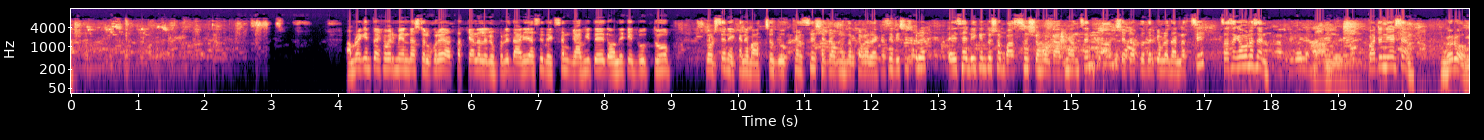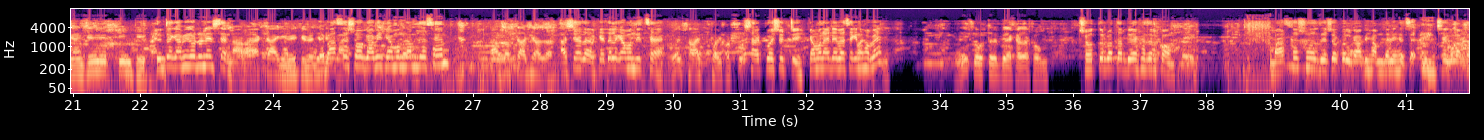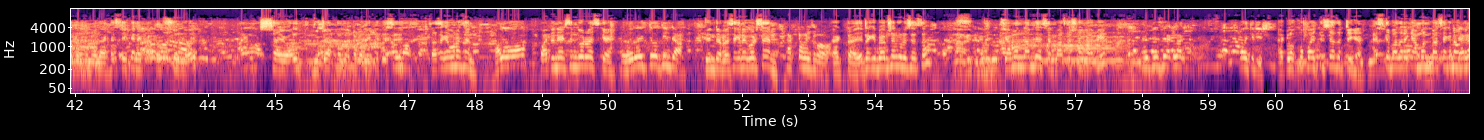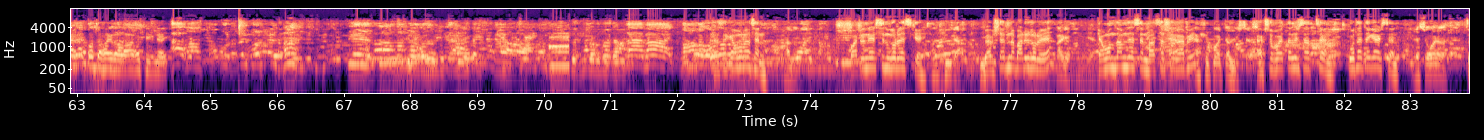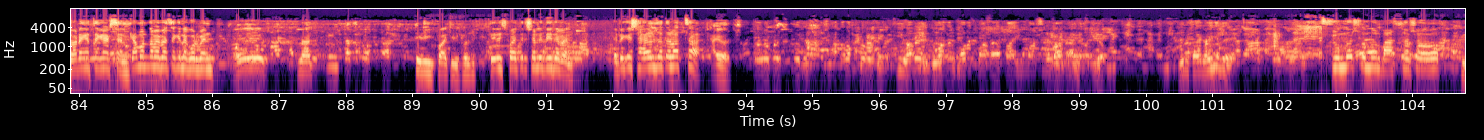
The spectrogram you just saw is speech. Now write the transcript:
আমরা কিন্তু একেবারে মেন রাস্তার উপরে অর্থাৎ ক্যানেলের উপরে দাঁড়িয়ে আছি। দেখছেন গাভীতে অনেকে দুধ দোপ করছেন এখানে বাচ্চা দুধ খাচ্ছে সেটা আপনাদেরকে আমরা দেখাচ্ছি। বিশেষ করে এই সাইডে কিন্তু সব বাচ্চা সহ গাভী আনছেন সেটা আপনাদেরকে আমরা জানাচ্ছি। চাচা কেমন আছেন? কয়টা নিয়ে এসছেন গরু? তিনটি। তিনটা গাভী গরু নিয়ে এসছেন না না একটা আইডি এই বাচ্চা সহ কেমন দাম দিয়েছেন? আশি হাজার। আশি হাজার। খেতেলে কেমন দিচ্ছে? ষাট পঁয়ষট্টি। ষাট পঁয়ষট্টি। কেমন আইডিয়া বেচা কিনা হবে? এই সত্তরের দিয়ে এক হাজার কম। সত্তর বা তার দুই এক হাজার কম। বাচ্চা সহ যে সকল গাভী আমদানি হয়েছে সেগুলো আপনাদের জন্য দেখাচ্ছি। এখানে একটা খুব সুন্দর সাইওয়াল দুটো আপনাদের জন্য রেখে দিয়েছি চাচা কেমন আছেন? ভালো। কয়টা নিয়েছেন গরু আজকে? ওই তো তিনটা। তিনটা বেচা কিনা করছেন? একটা হয়েছে বাবা। একটা। এটা কি ব্যবসা করেছে চাচা? কেমন দাম দিয়েছেন বাচ্চা সহ গাভী? এক লাখ। পঁয়ত্রিশ। এক লক্ষ পঁয়ত্রিশ হাজার টাকা। আজকে বাজারে কেমন বেচা কিনা কত হয় বাবা ঠিক নাই। আচ্ছা কেমন আছেন? ভালো কয়টা নিয়ে এসছেন করে আজকে? ব্যবসার না বাড়ির করে কেমন দাম দিয়েছেন বাচ্চা গাভীর একশো পঁয়তাল্লিশ একশো পঁয়তাল্লিশ চাচ্ছেন কোথা থেকে আসছেন? একশো কয় টাকা চটাঙ্গা থেকে আসছেন। কেমন দামে বেচা কিনা করবেন? তিরিশ পঁয়ত্রিশ তিরিশ পঁয়ত্রিশ হলে দিয়ে দেবেন এটা কি সায়ল জাতের বাচ্চা হায়র সুন্দর সুন্দর বাচ্চা সহ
